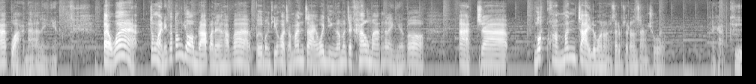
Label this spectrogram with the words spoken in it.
มากกว่านะอะไรเงี้ยแต่ว่าจังหวะนี้ก็ต้องยอมรับนะครับว่าเออบางทีเขาอาจจะมั่นใจว่ายิงแล้วมันจะเข้ามั้งอะไรเงี้ยก็อาจจะลดความมั่นใจลงมาหน่อยสำหรับจอร์แดนซานโช นะครับคือ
